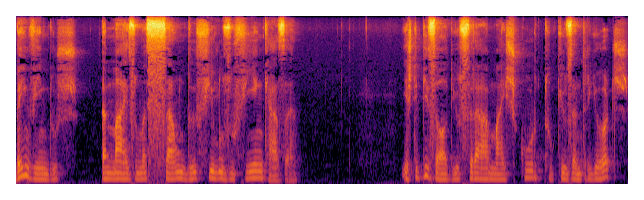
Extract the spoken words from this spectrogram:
Bem-vindos a mais uma sessão de Filosofia em Casa. Este episódio será mais curto que os anteriores,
